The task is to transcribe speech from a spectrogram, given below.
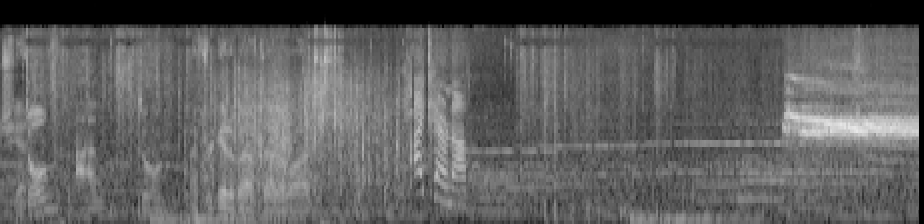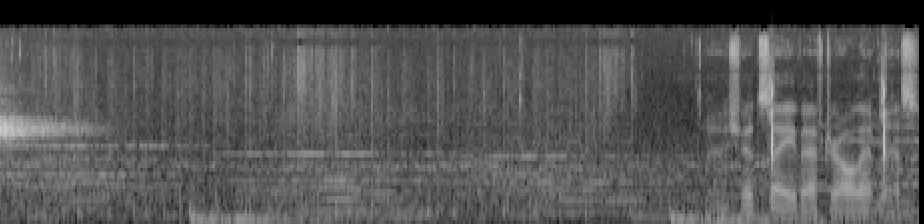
Shit. done and done. I forget about that a lot. I care not. Should save after all that mess.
